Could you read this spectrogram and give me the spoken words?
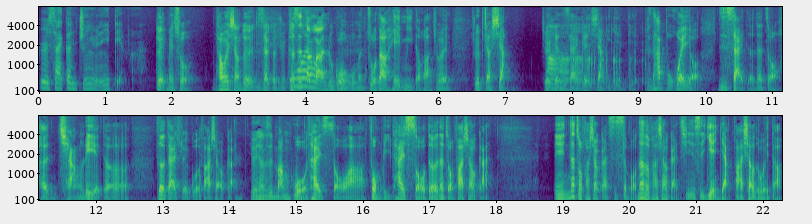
日晒更均匀一点嘛？对，没错，它会相对日晒更均匀。可是当然，如果我们做到黑蜜的话，就会就会比较像。就会跟日晒更像一点点，可是它不会有日晒的那种很强烈的热带水果的发酵感，有点像是芒果太熟啊、凤梨太熟的那种发酵感。嗯，那种发酵感是什么？那种发酵感其实是厌氧发酵的味道。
